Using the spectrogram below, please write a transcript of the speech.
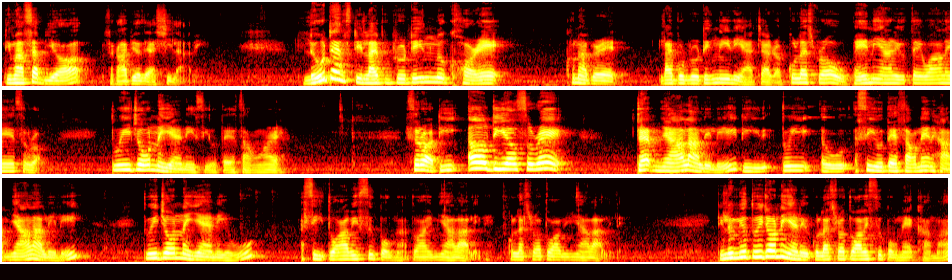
ဒီမှာဆက်ပြီးတော့စကားပြောစရာရှိလာပြီ low density lipoprotein လို့ခေါ်တဲ့ခုနပြောတဲ့ lipoprotein လေးတွေကကြတော့ cholesterol ကိုဘယ်နေရာတွေကိုတည်သွားလဲဆိုတော့သွေးကြောနေရန်နေစီကိုတည်ဆောင်ရတယ်ဆိုတော့ဒီ LDL ဆိုတဲ့ဓာတ်များလာလေလေဒီသွေးဟိုအစီကိုတည်ဆောင်တဲ့ဟာများလာလေလေသွေးကြောနေရန်တွေကိုအစီသွားပြီးစုပုံတာသွားပြီးများလာလေပဲ cholesterol သွားပြီးများလာလေလေဒီလိုမျိုးသွေးကြောနေရန်တွေကို cholesterol သွားပြီးစုပုံတဲ့အခါမှာ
